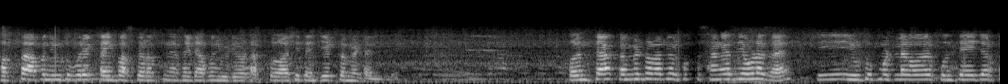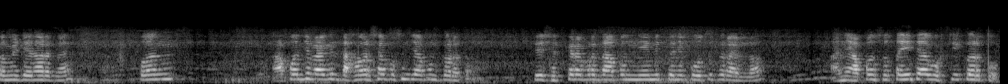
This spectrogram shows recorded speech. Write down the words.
फक्त आपण यूट्यूबवर एक टाइमपास करण्यासाठी आपण व्हिडिओ टाकतो अशी त्यांची एक कमेंट आलेली आहे. पण त्या कमेंटवर आपल्याला फक्त सांगायचं एवढंच आहे की यूट्यूब म्हटल्यावर कोणत्या याच्यावर कमेंट येणारच आहे. पण आपण जे मागील दहा वर्षापासून जे आपण करत आहोत ते शेतकऱ्यापर्यंत आपण नियमितपणे पोहोचत राहिलो आहोत. आणि आपण स्वतःही त्या गोष्टी करतो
